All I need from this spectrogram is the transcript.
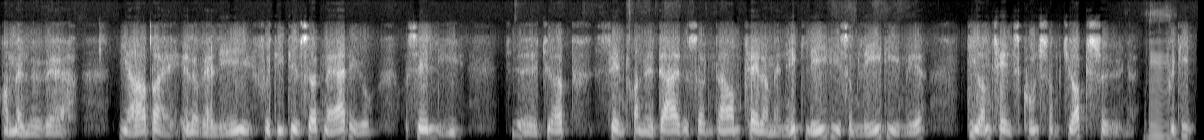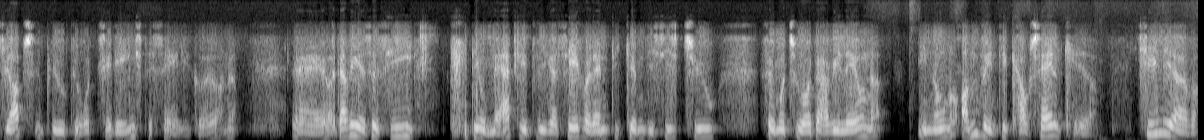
om man vil være i arbejde eller være læge. Fordi det er sådan er det jo. Og selv i øh, jobcentrene, der er det sådan, der omtaler man ikke ledige som ledige mere. De omtales kun som jobsøgende. Mm. Fordi jobs er blevet gjort til det eneste saliggørende. Øh, og der vil jeg så sige, det er jo mærkeligt, vi har set, hvordan de gennem de sidste 20-25 år, der har vi lavet i nogle omvendte kausalkæder. Tidligere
